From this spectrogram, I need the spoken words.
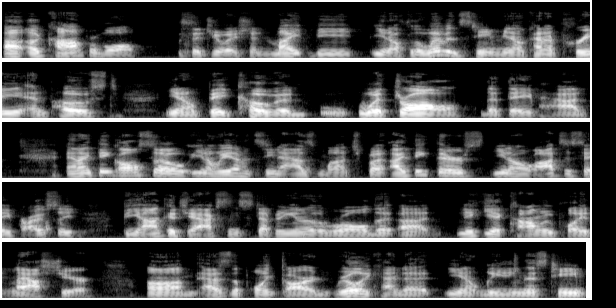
uh, a comparable situation might be, you know, for the women's team, you know, kind of pre and post, you know, big COVID withdrawal that they've had. And I think also, you know, we haven't seen as much, but I think there's, you know, a lot to say for obviously Bianca Jackson stepping into the role that uh, Nicki Ekhomu played last year um, as the point guard, really kind of, you know, leading this team.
